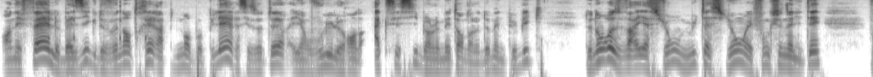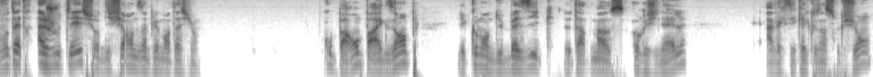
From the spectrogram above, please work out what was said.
En effet, le basique devenant très rapidement populaire et ses auteurs ayant voulu le rendre accessible en le mettant dans le domaine public, de nombreuses variations, mutations et fonctionnalités vont être ajoutées sur différentes implémentations. Comparons par exemple les commandes du BASIC de Dartmouth originel, avec ses quelques instructions,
